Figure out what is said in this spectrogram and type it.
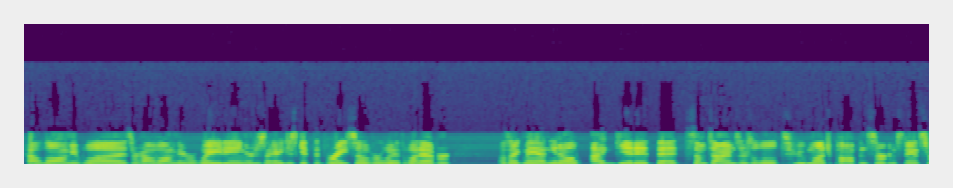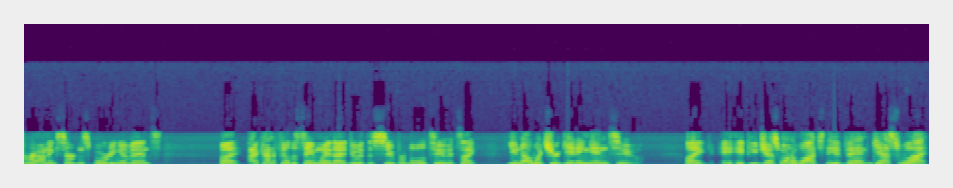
how long it was or how long they were waiting or just like, hey, just get the race over with, whatever. I was like, man, you know, I get it that sometimes there's a little too much pomp and circumstance surrounding certain sporting events, but I kind of feel the same way that I do at the Super Bowl too. It's like you know what you're getting into. Like if you just want to watch the event, guess what?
